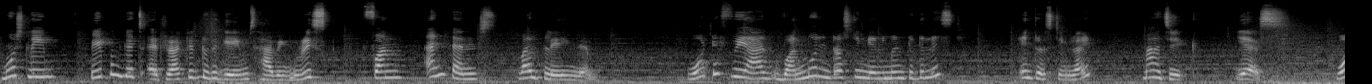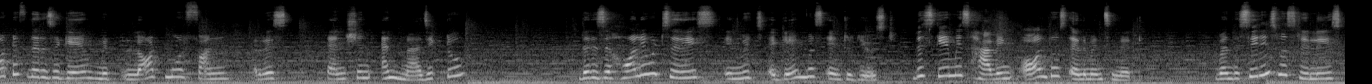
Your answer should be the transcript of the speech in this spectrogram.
Mostly, people get attracted to the games having risk, fun and tense while playing them. What if we add one more interesting element to the list? Interesting, right? Magic. Yes. What if there is a game with lot more fun, risk, tension and magic too? There is a Hollywood series in which a game was introduced. This game is having all those elements in it. When the series was released,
